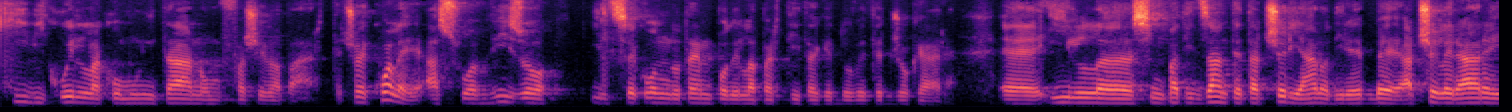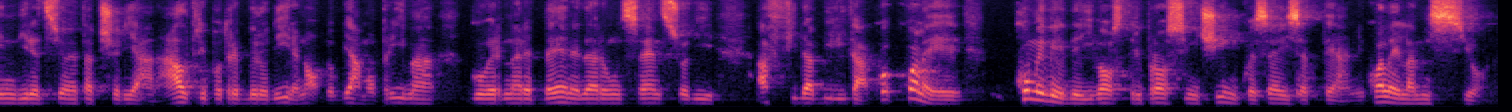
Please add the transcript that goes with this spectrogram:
chi di quella comunità non faceva parte. Cioè qual è a suo avviso il secondo tempo della partita che dovete giocare? Eh, il simpatizzante tacceriano direbbe accelerare in direzione tacceriana, altri potrebbero dire no, dobbiamo prima governare bene, dare un senso di affidabilità. Qual è, come vede i vostri prossimi 5, 6, 7 anni? Qual è la missione?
